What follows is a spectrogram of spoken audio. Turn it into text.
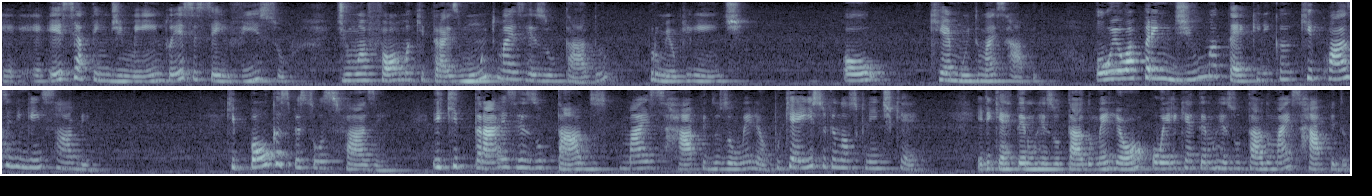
é, é, esse atendimento, esse serviço de uma forma que traz muito mais resultado para o meu cliente ou que é muito mais rápido. Ou eu aprendi uma técnica que quase ninguém sabe, que poucas pessoas fazem e que traz resultados mais rápidos ou melhor, porque é isso que o nosso cliente quer. Ele quer ter um resultado melhor ou ele quer ter um resultado mais rápido.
